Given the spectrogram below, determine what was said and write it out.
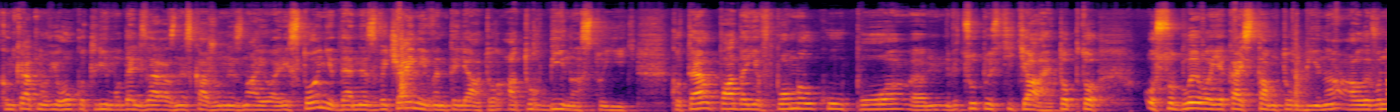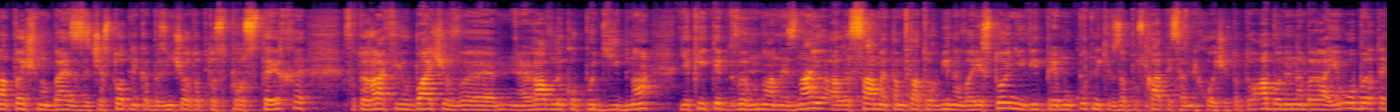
конкретно в його котлі модель зараз не скажу, не знаю Арістоні, де не звичайний вентилятор, а турбіна стоїть. Котел падає в помилку по ем, відсутності тяги. Тобто особлива якась там турбіна, але вона точно без частотника, без нічого, тобто з простих. Фотографію бачив е, равликоподібна. Який тип двигуна не знаю, але саме там та турбіна в Арістоні від прямокутників запускатися не хоче. Тобто або не набирає оберти,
